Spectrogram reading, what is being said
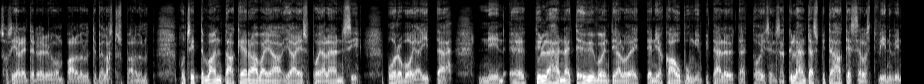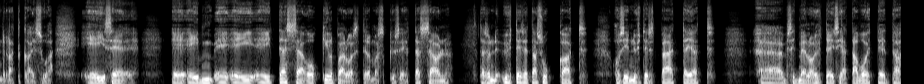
sosiaali- ja terveydenhuollon palvelut ja pelastuspalvelut. Mutta sitten Vantaa, Kerava ja, ja Espoo ja Länsi, Porvo ja Itä, niin kyllähän näiden hyvinvointialueiden ja kaupungin pitää löytää toisensa. Kyllähän tässä pitää hakea sellaista win-win-ratkaisua. Ei se, ei, ei, ei, ei, ei tässä ole kilpailuasetelmassa kyse. Tässä on, tässä on yhteiset asukkaat, osin yhteiset päättäjät – sitten meillä on yhteisiä tavoitteita,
